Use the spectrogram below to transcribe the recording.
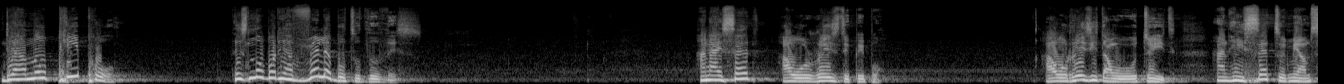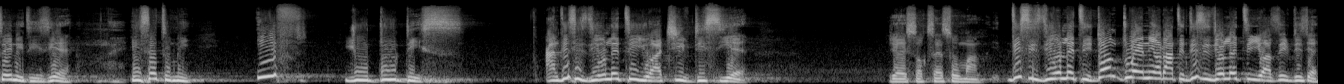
There are no people. There's nobody available to do this. And I said, I will raise the people. I will raise it and we will do it. And he said to me, I'm saying it is here. He said to me, if you do this, and this is the only thing you achieve this year, you're a successful man. This is the only thing. Don't do any other thing. This is the only thing you are this year.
